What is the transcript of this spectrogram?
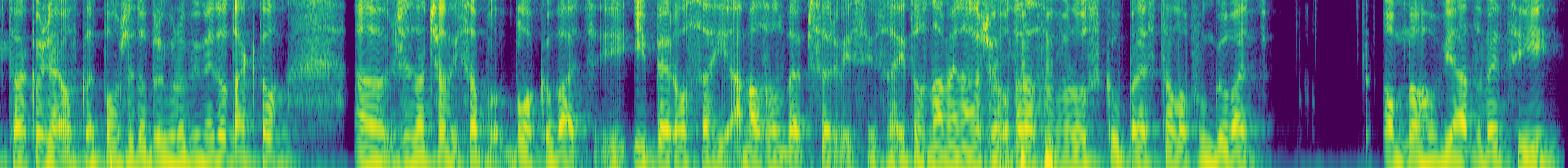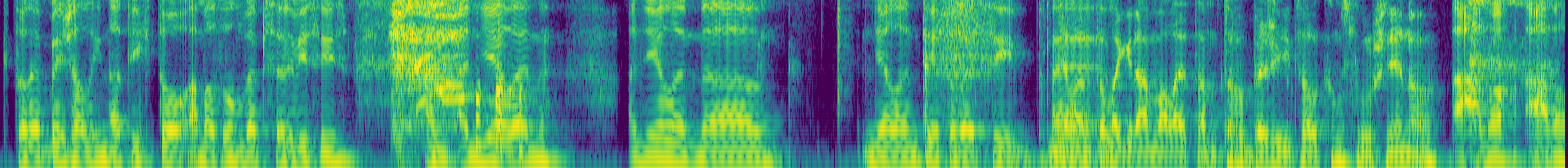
niekto akože aj odklepol, že dobre, urobíme to takto, eh, že začali sa bl- blokovať IP rozsahy Amazon Web Services. Hej. To znamená, že odrazu v Rusku prestalo fungovať o mnoho viac vecí, ktoré bežali na týchto Amazon Web Services a, a nielen a nielen uh, nielen tieto veci pre... Nielen Telegram, ale tam toho beží celkom slušne, no. Áno, áno.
